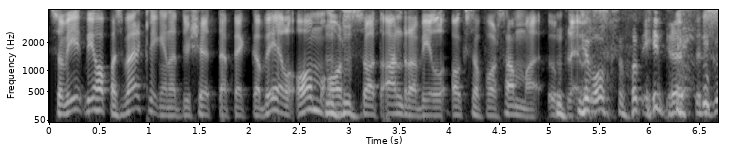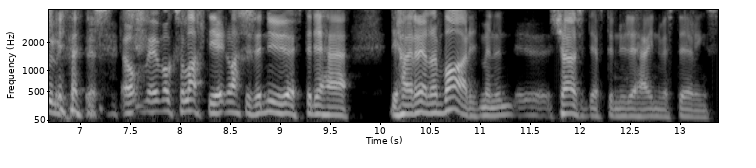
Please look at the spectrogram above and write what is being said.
Så vi, vi hoppas verkligen att du sköter Pekka väl om oss så att andra vill också få samma upplevelse. Det var också vårt intresse. ja, vi har också lagt, lagt sig nu efter det här, det har redan varit, men uh, särskilt efter nu det här investerings,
